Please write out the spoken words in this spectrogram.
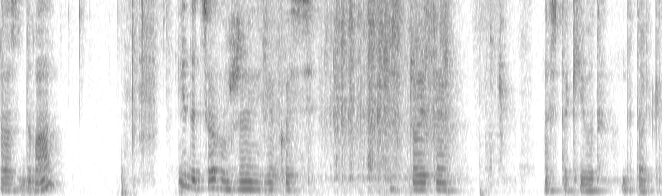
Раз, два. І до цього вже якось пристроїти ось такі от детальки.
